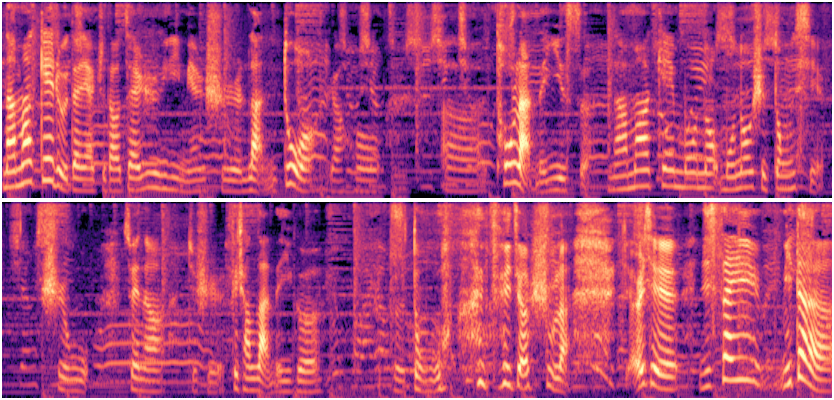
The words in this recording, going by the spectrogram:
namae m o 大家知道，在日语里面是懒惰，然后呃偷懒的意思。namae mono mono 是东西、事物，所以呢，就是非常懒的一个动物，所以叫树懒。而且，実際見た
